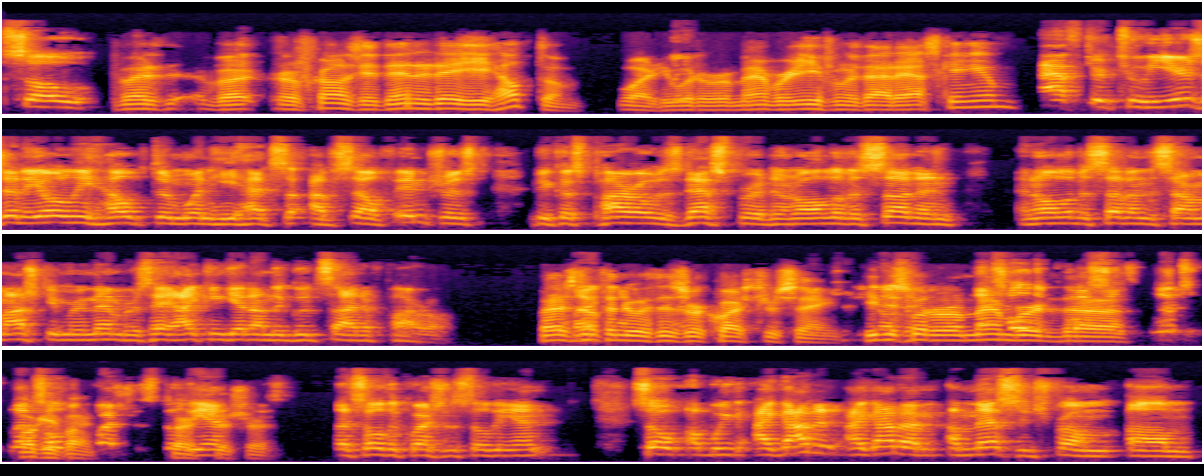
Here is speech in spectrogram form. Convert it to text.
So, but but Rav Carlos, at the end of the day, he helped him. What he would have remembered even without asking him. After two years, and he only helped him when he had of self interest because Paro was desperate, and all of a sudden, and all of a sudden, the Sarmashkim remembers, hey, I can get on the good side of Paro. But it has like, nothing to do with his request. You're saying he just would have remembered the. Let's, okay, hold fine. the questions till sure, the end. Sure, sure. Let's hold the questions till the end. So uh, we, I got it. I got a, a message from um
